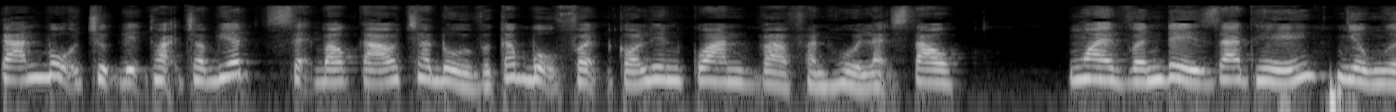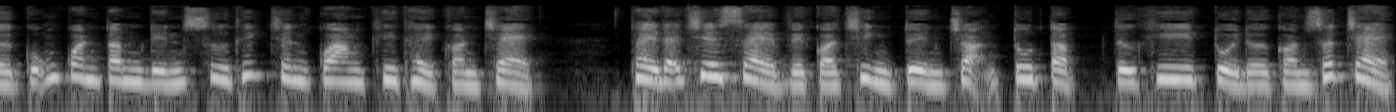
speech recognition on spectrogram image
Cán bộ trực điện thoại cho biết sẽ báo cáo trao đổi với các bộ phận có liên quan và phản hồi lại sau. Ngoài vấn đề gia thế, nhiều người cũng quan tâm đến sư thích chân quang khi thầy còn trẻ. Thầy đã chia sẻ về quá trình tuyển chọn tu tập từ khi tuổi đời còn rất trẻ.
